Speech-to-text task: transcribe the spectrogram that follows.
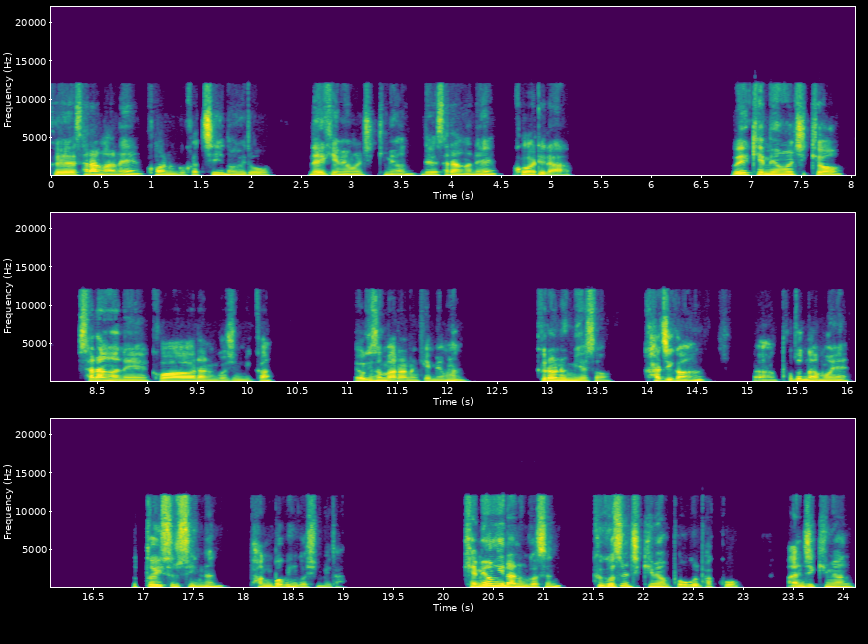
그의 사랑 안에 거하는 것 같이 너희도 내 계명을 지키면 내 사랑 안에 거하리라. 왜 계명을 지켜 사랑 안에 거하라는 것입니까? 여기서 말하는 계명은 그런 의미에서 가지가 어, 포도나무에 붙어 있을 수 있는 방법인 것입니다. 계명이라는 것은 그것을 지키면 복을 받고 안 지키면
